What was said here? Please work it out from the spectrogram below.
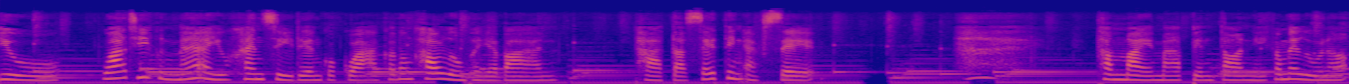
อยู่ๆว่าที่คุณแม่อายุครรภ์สี่เดือนกว่าๆก็ต้องเข้าโรงพยาบาลผ่าตัดเส้นติ่งอักเสบทำไมมาเป็นตอนนี้ก็ไม่รู้เนาะ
